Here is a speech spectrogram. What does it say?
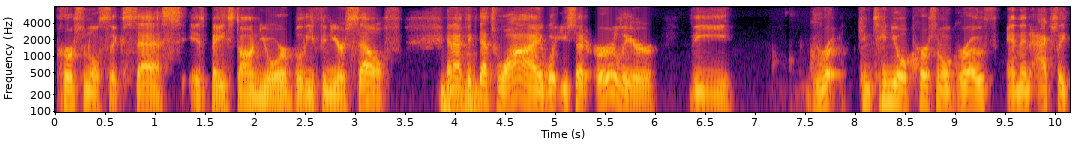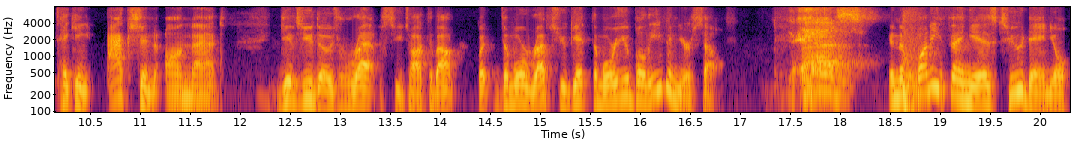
personal success is based on your belief in yourself. Mm-hmm. And I think mm-hmm. that's why what you said earlier, the gr- continual personal growth and then actually taking action on that gives you those reps you talked about. But the more reps you get, the more you believe in yourself. Yes. And the funny thing is, too, Daniel,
